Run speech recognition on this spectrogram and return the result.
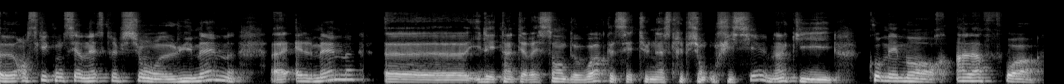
Euh, en ce qui concerne l'inscription lui-même, elle-même, il est intéressant de voir que c'est une inscription officielle hein, qui commémore à la fois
